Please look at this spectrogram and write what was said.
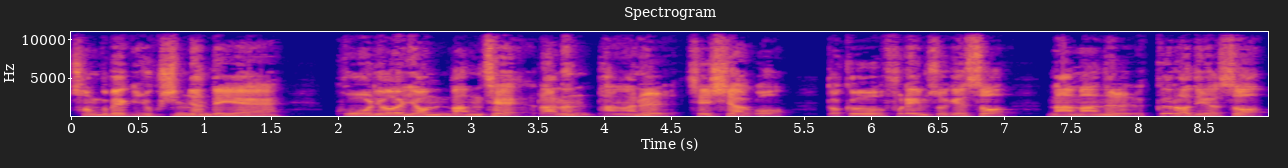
1960년대에 고려 연방제라는 방안을 제시하고 또 그 프레임 속에서 남한을 끌어들여서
